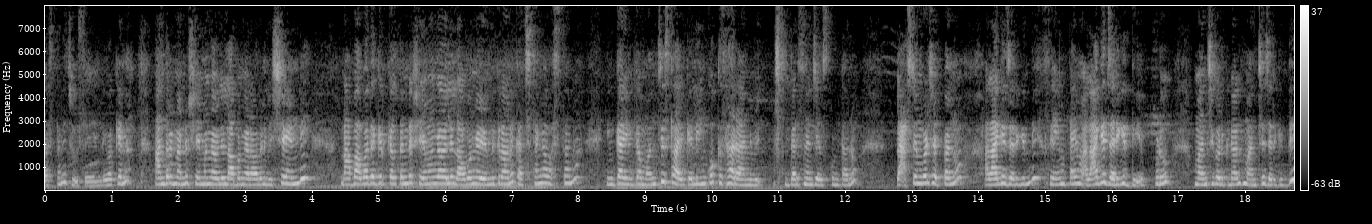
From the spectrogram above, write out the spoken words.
చేస్తాను చూసేయండి ఓకేనా? అందరూ నన్ను క్షేమంగా వెళ్ళి లాభంగా రావాలని విష్ చేయండి. నా బాబా దగ్గరికి వెళ్తుంటే క్షేమంగా వెళ్ళి లాభంగా ఎందుకు రాను? ఖచ్చితంగా వస్తాను. ఇంకా ఇంకా మంచి స్థాయికి వెళ్ళి ఇంకొకసారి ఆయనవి దర్శనం చేసుకుంటాను. లాస్ట్ టైం కూడా చెప్పాను అలాగే జరిగింది. సేమ్ టైం అలాగే జరిగిద్ది. ఎప్పుడు మంచి కొరికిన వాళ్ళకి మంచిగా జరిగిద్ది.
